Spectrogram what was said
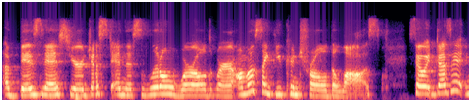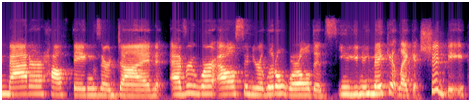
a business, you're just in this little world where almost like you control the laws. So it doesn't matter how things are done everywhere else in your little world. It's you, you make it like it should be.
